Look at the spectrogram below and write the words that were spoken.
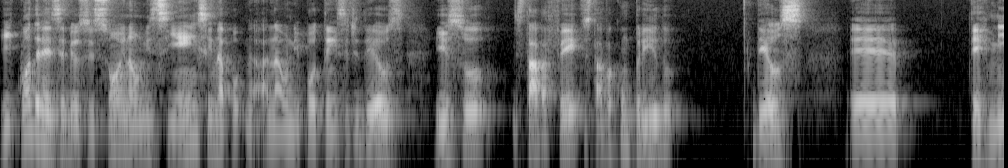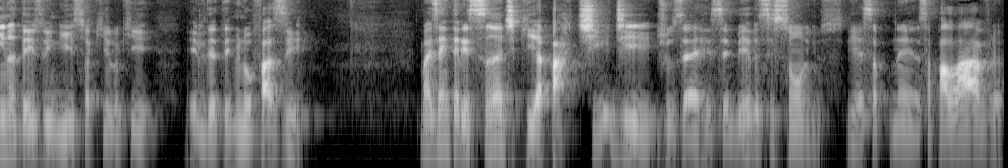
E quando ele recebeu esse sonho, na onisciência e na, na onipotência de Deus, isso estava feito, estava cumprido. Deus é, termina desde o início aquilo que ele determinou fazer. Mas é interessante que a partir de José receber esses sonhos e essa, né, essa palavra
